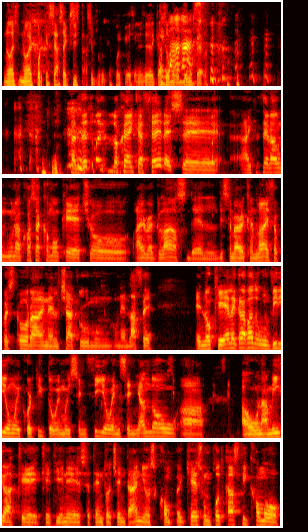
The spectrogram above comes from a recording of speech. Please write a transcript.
No es, no es porque sea sexista, simplemente porque es en el caso de mujer. Tal vez lo, lo que hay que hacer es, eh, hay que hacer alguna cosa como que ha hecho Ira Glass del This American Life. Ha puesto ahora en el chat room un, un enlace en lo que él ha grabado un vídeo muy cortito y muy sencillo enseñando a, a una amiga que, que tiene 70, 80 años que es un podcast y cómo,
